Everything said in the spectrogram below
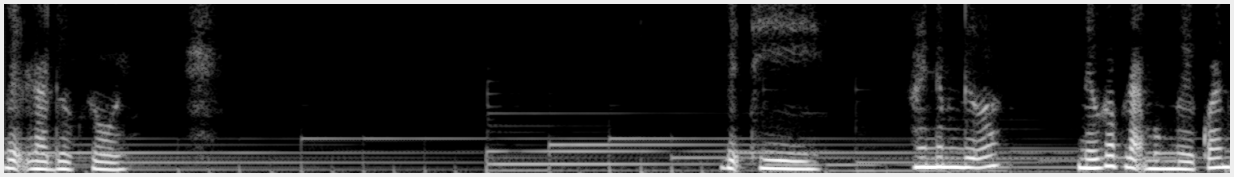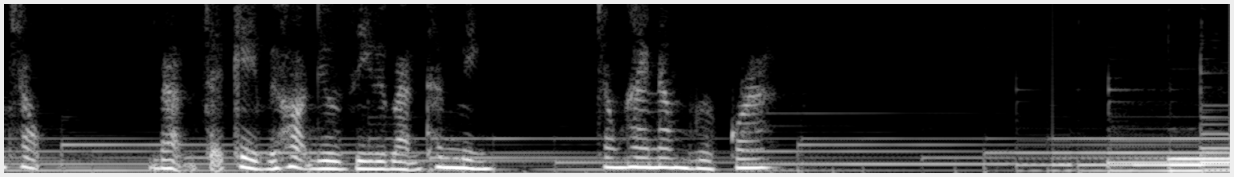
vậy là được rồi. vậy thì hai năm nữa, nếu gặp lại một người quan trọng, bạn sẽ kể với họ điều gì về bản thân mình trong hai năm vừa qua? thank you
